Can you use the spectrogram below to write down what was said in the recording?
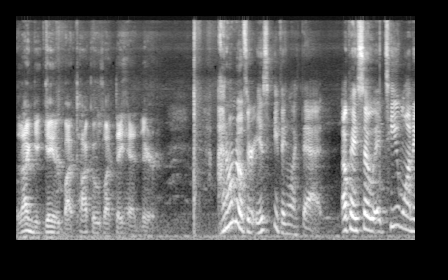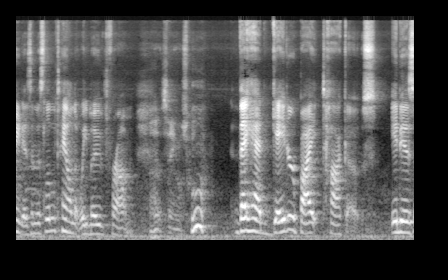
that I can get Gator Bite tacos like they had there. I don't know if there is anything like that. Okay, so at Tia Juanita's in this little town that we moved from, That thing was whew. they had gator bite tacos. It is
